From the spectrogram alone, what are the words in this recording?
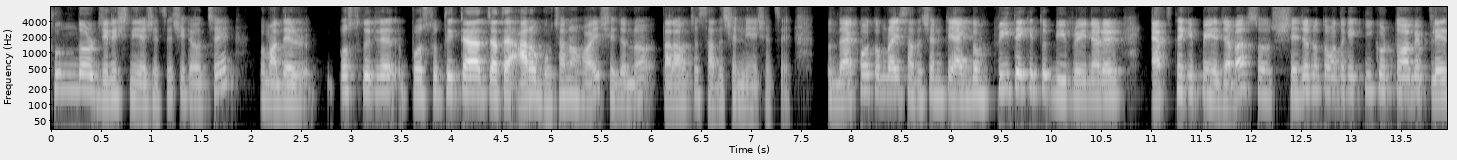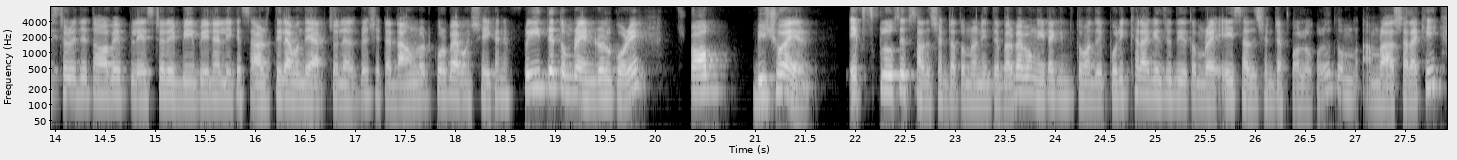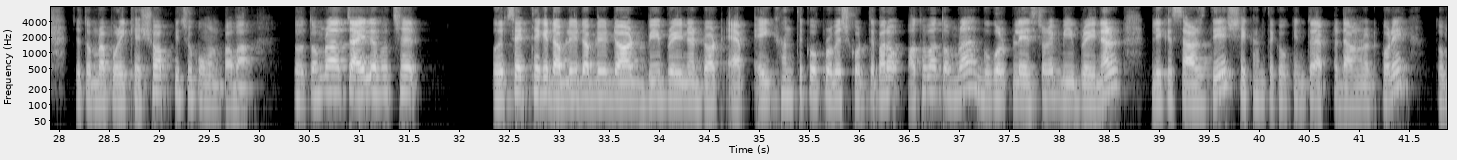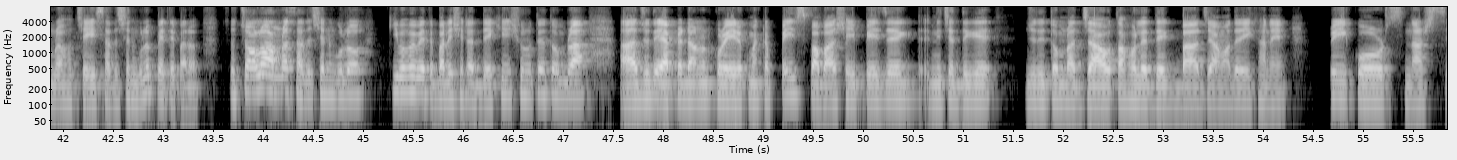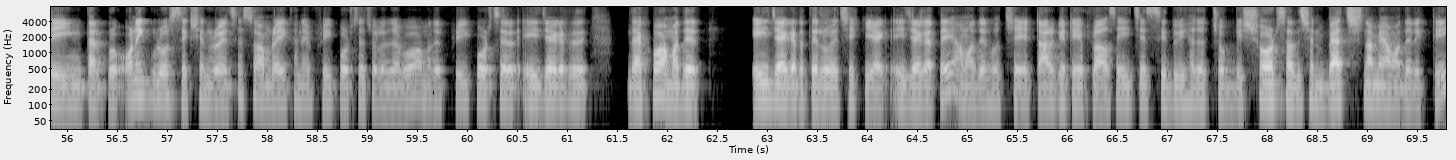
সুন্দর জিনিস নিয়ে এসেছে, সেটা হচ্ছে তোমাদের প্রস্তুতিটা প্রস্তুতিটা যাতে আরও গোছানো হয়, সেজন্য তারা হচ্ছে সাজেশন নিয়ে এসেছে। তো দেখো, তোমরা এই সাজেশনটি একদম ফ্রিতে কিন্তু বি ব্রেইনারের অ্যাপ থেকে পেয়ে যাবা। সো সেজন্য তোমাদেরকে কি করতে হবে? প্লে স্টোরে যেতে হবে। প্লে স্টোরে বি ব্রেইনার লিখে সার্চ দিলে আমাদের অ্যাপ চলে আসবে, সেটা ডাউনলোড করবে এবং সেইখানে ফ্রিতে তোমরা এনরোল করে সব বিষয়ের এক্সক্লুসিভ সাজেশনটা তোমরা নিতে পারবে এবং এটা কিন্তু তোমাদের পরীক্ষার আগে যদি তোমরা এই সাজেশনটা ফলো করো তো আমরা আশা রাখি যে তোমরা পরীক্ষায় সব কিছু কমন পাবা। তো তোমরা চাইলে হচ্ছে ওয়েবসাইট থেকে www.bbrainer.app এইখান থেকেও প্রবেশ করতে পারো, অথবা তোমরা গুগল প্লে স্টোরে বি ব্রেইনার লিখে সার্চ দিয়ে সেখান থেকেও কিন্তু অ্যাপটা ডাউনলোড করে তোমরা হচ্ছে এই সাজেশনগুলো পেতে পারো। তো চলো আমরা সাজেশনগুলো কীভাবে পেতে পারি সেটা দেখি। শুরুতে তোমরা যদি অ্যাপটা ডাউনলোড করে এরকম একটা পেজ পাবা, সেই পেজে নিচের দিকে যদি তোমরা যাও, তাহলে দেখবা যে আমাদের এখানে ফ্রি কোর্স নার্সিং তারপর অনেকগুলো সেকশন রয়েছে। সো আমরা এখানে ফ্রি কোর্সে চলে যাব। আমাদের ফ্রি কোর্সের এই জায়গাতে দেখো আমাদের এই জায়গাটাতে রয়েছে কি, এই জায়গাতে আমাদের হচ্ছে টার্গেট এ প্লাস এইচএসসি দুই হাজার চব্বিশ শর্ট সাজেশন ব্যাচ নামে আমাদের একটি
